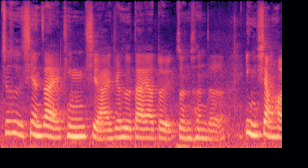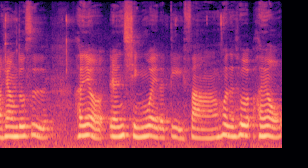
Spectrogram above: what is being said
就是现在听起来，就是大家对郑村的印象好像都是很有人情味的地方，或者说很有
